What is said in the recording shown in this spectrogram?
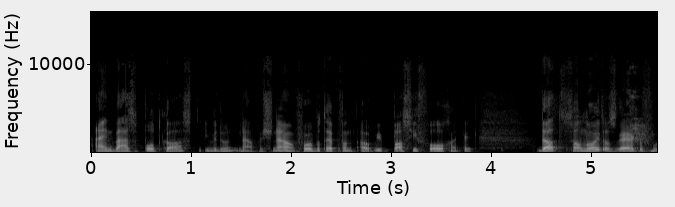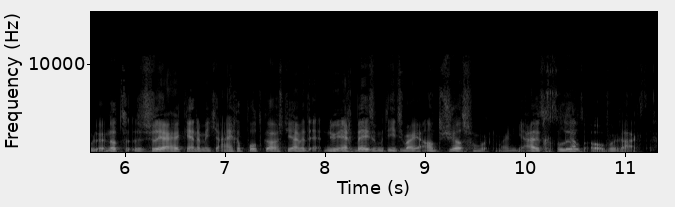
eindbazen podcast die we doen. Nou, als je nou een voorbeeld hebt van over je passie volgen, kijk, dat zal nooit als werken voelen. En dat zul jij herkennen met je eigen podcast. Jij bent nu echt bezig met iets waar je enthousiast van wordt, maar niet uitgeluld ja. over raakt.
